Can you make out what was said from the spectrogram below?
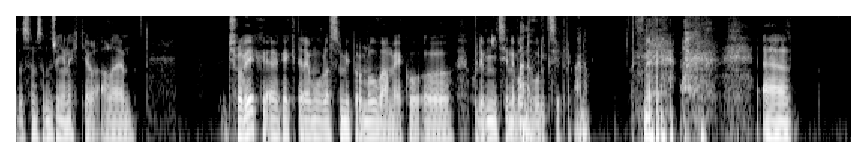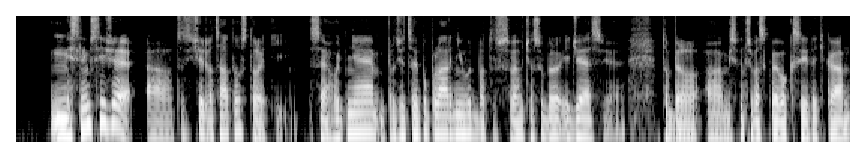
to jsem samozřejmě nechtěl, ale člověk, eh, ke kterému vlastně my promlouváme jako uh, hudebníci nebo ano. tvůrci. Tak. Ano. uh, myslím si, že uh, co se týče 20. století, se hodně, protože co je populární hudba, to svého času byl i jazz, je. to byl, uh, my jsme třeba z Quevoxy teďka uh,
